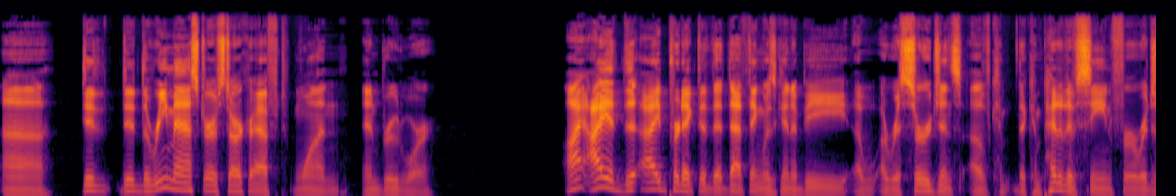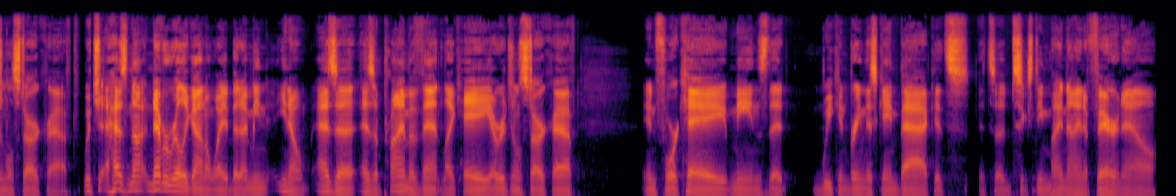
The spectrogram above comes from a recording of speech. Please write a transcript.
Uh did did the remaster of StarCraft 1 and Brood War I I had I predicted that that thing was going to be a, a resurgence of com- the competitive scene for original StarCraft, which has not never really gone away. But I mean, you know, as a as a prime event, like hey, original StarCraft in 4K means that we can bring this game back. It's it's a 16 by 9 affair now.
